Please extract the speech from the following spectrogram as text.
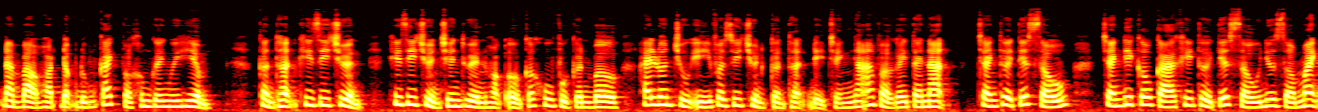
đảm bảo hoạt động đúng cách và không gây nguy hiểm. Cẩn thận khi di chuyển. Khi di chuyển trên thuyền hoặc ở các khu vực gần bờ, hãy luôn chú ý và di chuyển cẩn thận để tránh ngã và gây tai nạn. Tránh thời tiết xấu. Tránh đi câu cá khi thời tiết xấu như gió mạnh,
